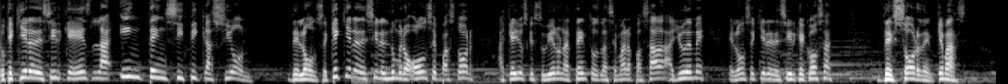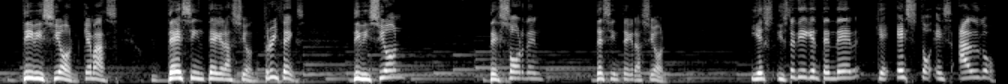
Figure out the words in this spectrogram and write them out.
Lo que quiere decir que es la intensificación del 11. ¿Qué quiere decir el número 11, pastor? Aquellos que estuvieron atentos la semana pasada, ayúdeme. El 11 quiere decir qué cosa? Desorden. ¿Qué más? División. ¿Qué más? Desintegración. Three things. División, desorden, desintegración. Y, es, y usted tiene que entender que esto es algo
